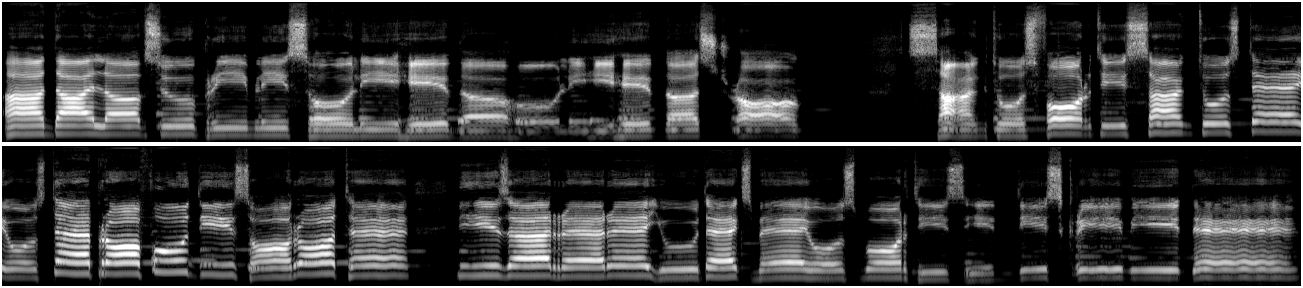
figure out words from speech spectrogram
and I love supremely, solely Him the Holy, Him the Strong. Sanctus fortis, Sanctus Deus, de profundis orote, miserere iudex meus mortis indiscrimine.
